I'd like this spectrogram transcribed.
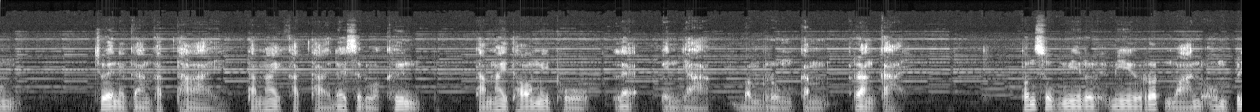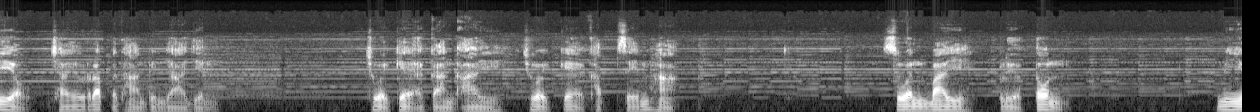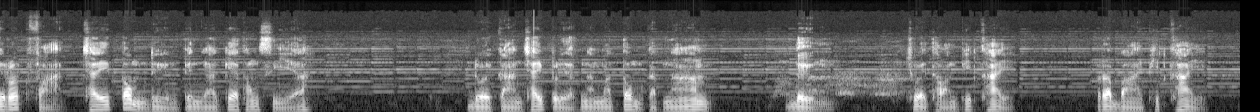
ช่วยในการขับถ่ายทำให้ขับถ่ายได้สะดวกขึ้นทำให้ท้องไม่ผูกและเป็นยาบำรุงกำร่างกาย ผลสุกมีมีรสหวานอมเปรี้ยว ใช้รับประทานเป็นยาเย็น ช่วยแก้อาการไอ ช่วยแก้ขับเสมหะ ส่วนใบเปลือกต้น มีรสฝาดใช้ต้มดื่มเป็นยาแก้ท้องเสีย โดยการใช้เปลือกนำมาต้มกับน้ำดื่ม ช่วยถอนพิษไข้ ระบายพิษไข้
